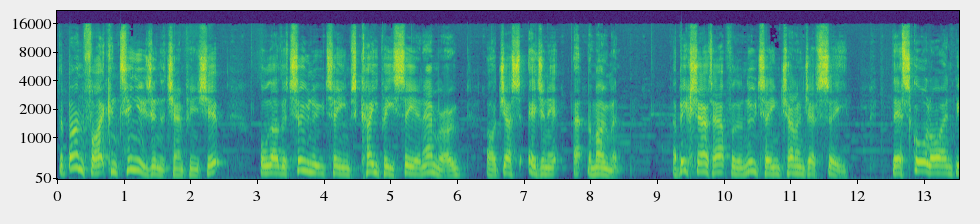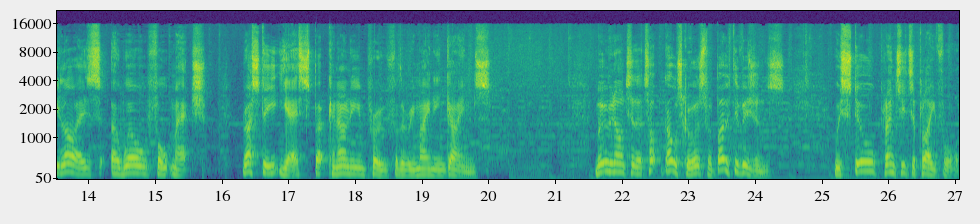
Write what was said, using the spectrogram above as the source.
The bun fight continues in the Championship, although the two new teams, KPC and Amro, are just edging it at the moment. A big shout out for the new team, Challenge FC. Their scoreline belies a well fought match. Rusty, yes, but can only improve for the remaining games. Moving on to the top goal scorers for both divisions, with still plenty to play for.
